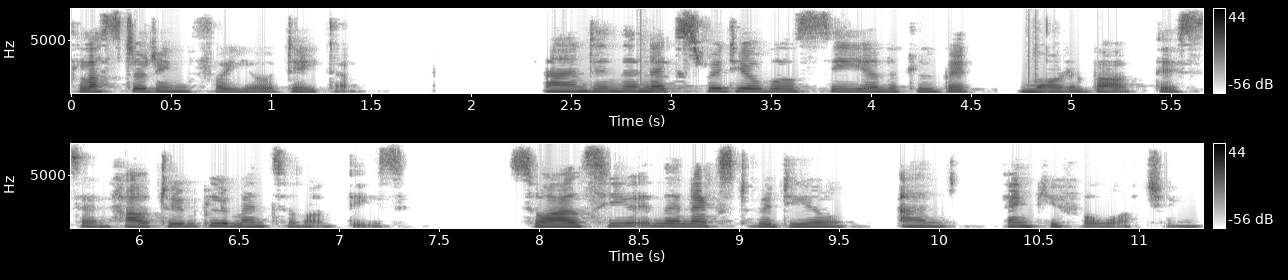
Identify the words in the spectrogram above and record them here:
clustering for your data. And in the next video, we'll see a little bit more about this and how to implement some of these. So I'll see you in the next video and thank you for watching.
